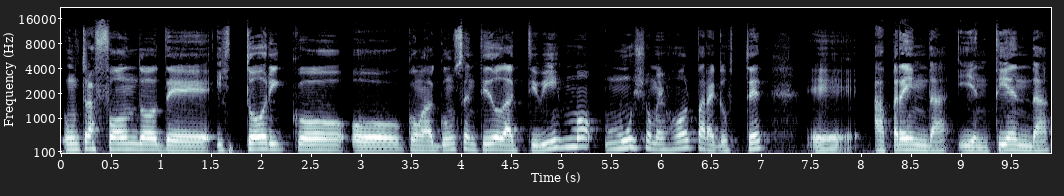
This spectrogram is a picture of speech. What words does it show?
un trasfondo de histórico o con algún sentido de activismo, mucho mejor para que usted eh, aprenda y entienda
